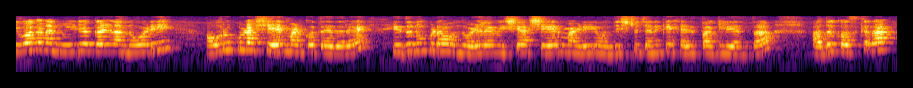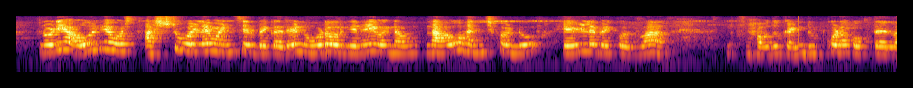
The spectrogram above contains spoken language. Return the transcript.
ಇವಾಗ ನನ್ನ ವೀಡಿಯೋಗಳನ್ನ ನೋಡಿ ಅವರು ಕೂಡ ಶೇರ್ ಮಾಡ್ಕೋತಾ ಇದ್ದಾರೆ ಇದನ್ನು ಕೂಡ ಒಂದು ಒಳ್ಳೆ ವಿಷಯ ಶೇರ್ ಮಾಡಿ, ಒಂದಿಷ್ಟು ಜನಕ್ಕೆ ಹೆಲ್ಪ್ ಆಗಲಿ ಅಂತ. ಅದಕ್ಕೋಸ್ಕರ ನೋಡಿ, ಅವ್ರಿಗೆ ಅಷ್ಟ್- ಒಳ್ಳೆ ಮನಸ್ಸಿರ್ಬೇಕಾದ್ರೆ ನೋಡೋರ್ಗೆನೆ ಇವಾಗ ನಾವು ನಾವು ಹಂಚ್ಕೊಂಡು ಹೇಳಲೇಬೇಕು ಅಲ್ವಾ? ಹೌದು, ಕಣ್, ದುಡ್ಡು ಕೊಡೋಕೆ ಹೋಗ್ತಾ ಇಲ್ಲ.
